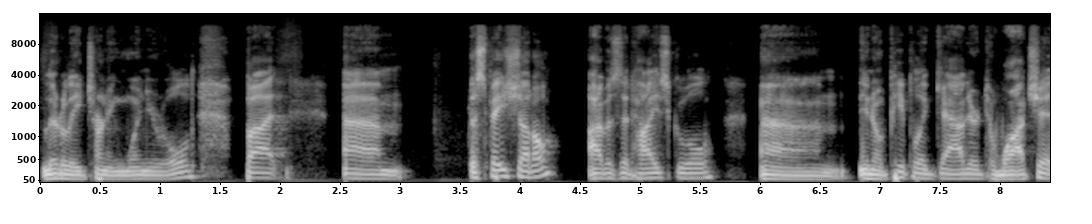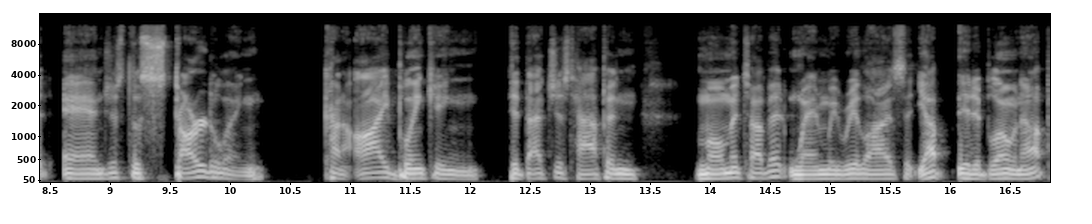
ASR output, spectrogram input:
literally turning one year old. But um, the space shuttle, I was at high school. Um, you know, people had gathered to watch it, and just the startling, kind of eye blinking, did that just happen? Moment of it when we realized that yep it had blown up.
